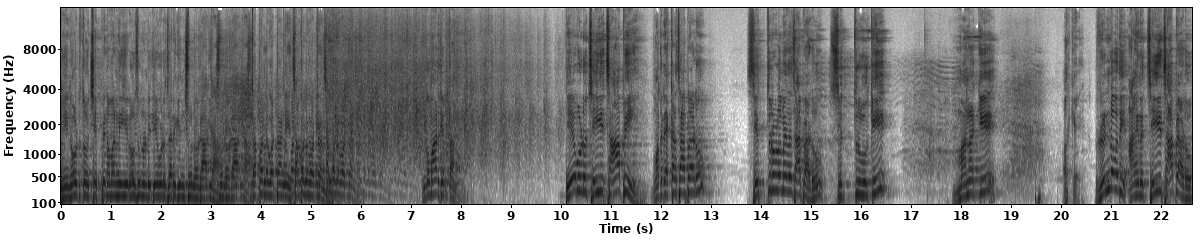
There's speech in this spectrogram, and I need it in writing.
మీ నోటితో చెప్పినవన్నీ ఈ రోజు నుండి దేవుడు జరిగించునుగాక. చప్పట్లు కొట్టండి చప్పట్లు కొట్టండి. చప్పట్లు కొట్టండి. ఇంకో మాట చెప్తాను. దేవుడు చెయ్యి చాపి మొదట ఎక్కడ చాపాడు? శత్రువుల మీద చాపాడు. శత్రువుకి మనకి. ఓకే. రెండవది ఆయన చెయ్యి చాపాడు.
